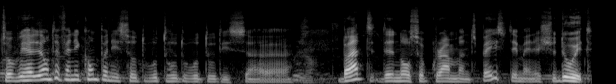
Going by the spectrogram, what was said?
So we don't have any companies who would, who would do this. Uh, but the Northrop Grumman Space, they managed to do it.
